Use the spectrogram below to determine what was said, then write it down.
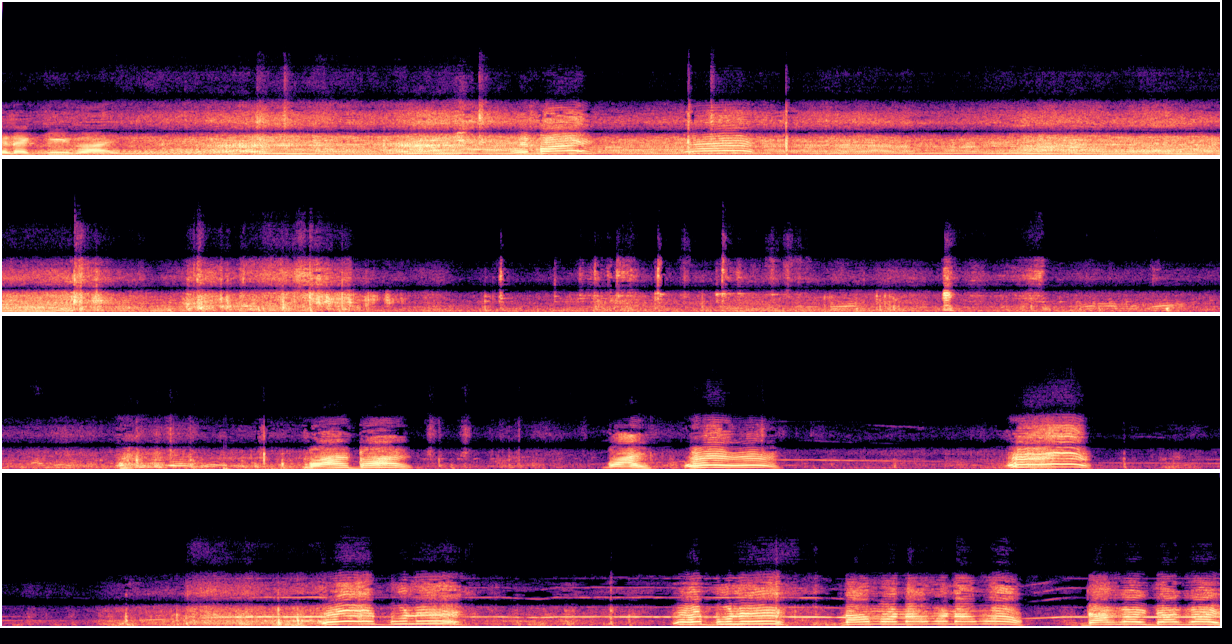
এটা কি ভাই? এ ভাই! ভাই ভাই! ভাই এ! এ! এ, পুলিশ! এ, পুলিশ! নামো নামো নামো! ডাকাই ডাকাই!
